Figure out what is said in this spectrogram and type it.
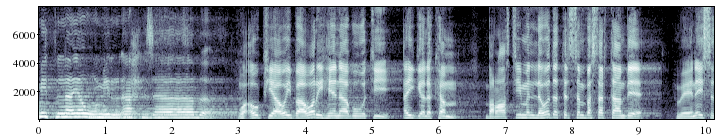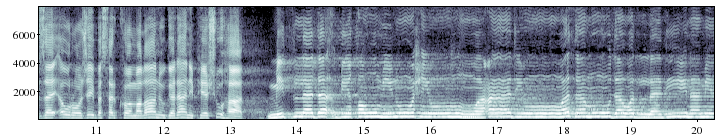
مثل يوم الأحزاب. وأو پیاوەی باوەڕی هێنابوو وتی ئەی گەلەکەم بەڕاستی من لەوە دەترسم بەسەرتان بێ وێنەی سزای ئەو ڕۆژەی بەسەر کۆمەڵان و گەلانی پێشوو هات. مثل دأب قوم نوح وعاد وثمود والذين من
